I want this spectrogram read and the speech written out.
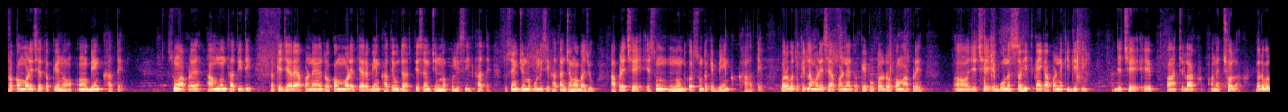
રકમ મળે છે તો કે બેંક ખાતે. શું આપણે આમ નોંધ થતી હતી? તો કે જ્યારે આપણને રકમ મળે ત્યારે બેંક ખાતે ઉધાર, તે સંયુક્ત જન્મ પોલિસી ખાતે. તો સંયુક્ત જન્મ પોલિસી ખાતાની જમા બાજુ આપણે છે એ શું નોંધ કરશું? તો કે બેંક ખાતે. બરાબર? તો કેટલા મળે છે આપણને? તો કે ટોટલ રકમ આપણે જે છે એ બોનસ સહિત કંઈક આપણને કીધી હતી. જે છે એ પાંચ લાખ અને છ લાખ. બરાબર?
